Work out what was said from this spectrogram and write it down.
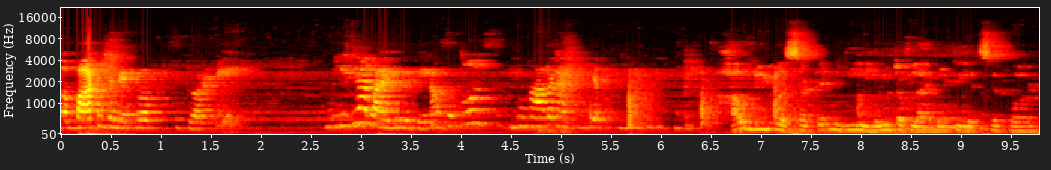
a part of the network security. Media liability. Now suppose you have an act- yeah. How do you ascertain the limit of liability, let's say, for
